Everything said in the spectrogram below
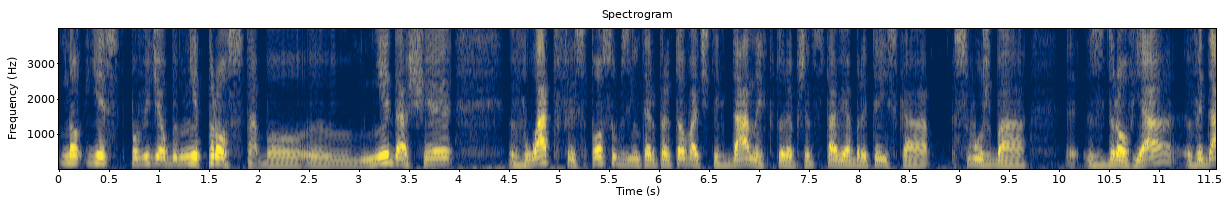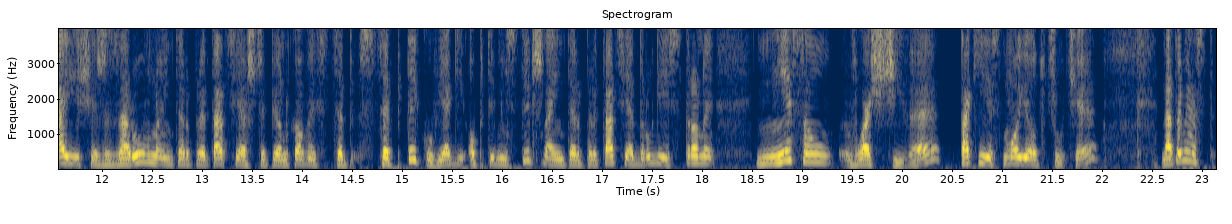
no, jest, powiedziałbym, nieprosta, bo e, nie da się w łatwy sposób zinterpretować tych danych, które przedstawia brytyjska służba e, zdrowia. Wydaje się, że zarówno interpretacja szczepionkowych sceptyków, jak i optymistyczna interpretacja drugiej strony nie są właściwe. Takie jest moje odczucie. Natomiast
